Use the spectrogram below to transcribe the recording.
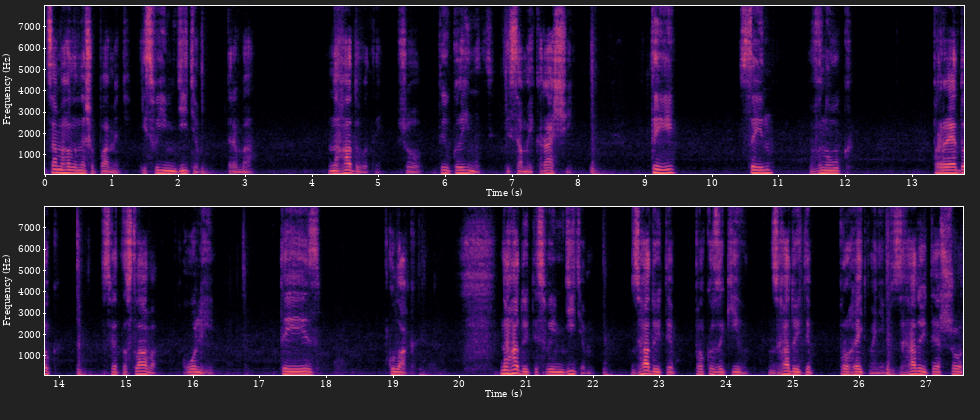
Саме головне, що пам'ять. І своїм дітям треба нагадувати, що ти українець, ти найкращий. Ти син, внук, предок Святослава, Ольги. Ти кулак. Нагадуйте своїм дітям, згадуйте про козаків, згадуйте про гетьманів, згадуйте, що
